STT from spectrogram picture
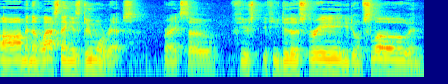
um, and then the last thing is do more reps, right? So if you if you do those three and you do them slow and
